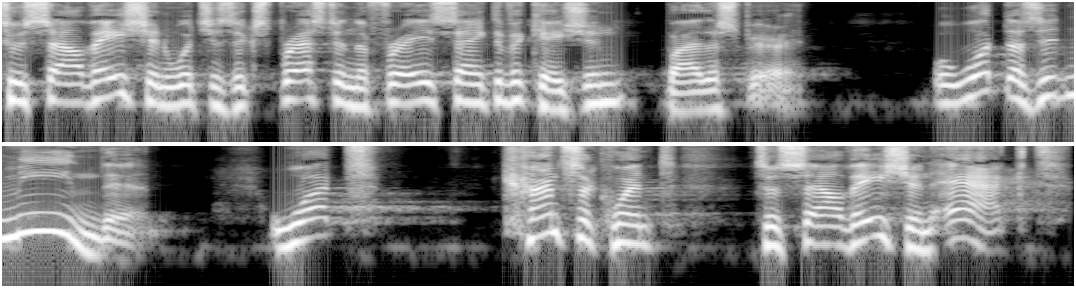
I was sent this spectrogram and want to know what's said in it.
to salvation, which is expressed in the phrase sanctification by the Spirit. Well, what does it mean then? what consequent to salvation act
